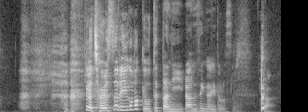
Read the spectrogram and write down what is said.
그러니까 절세를 이거밖에 못했다니라는 생각이 들었어요.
